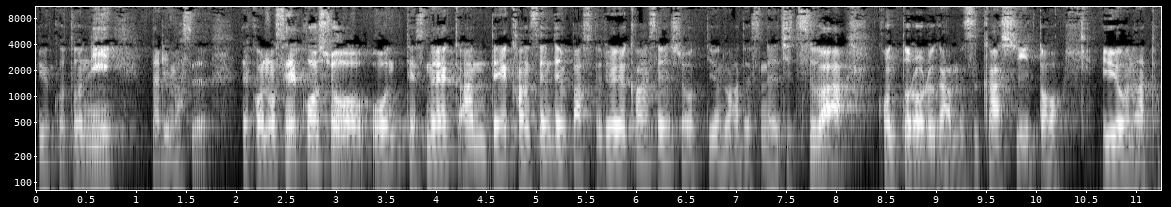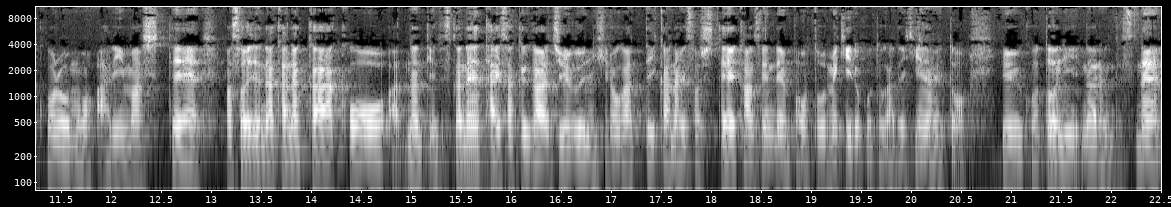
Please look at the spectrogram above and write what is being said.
ということになります。で、この性交渉をですね、で感染伝播する感染症っていうのはですね、実はコントロールが難しいというようなところもありまして、まあ、それでなかなかこう、なんていうんですかね、対策が十分に広がっていかない、そして感染伝播を止めきることができないということになるんですね。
